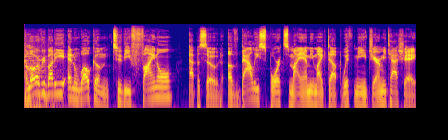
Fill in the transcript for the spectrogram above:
Hello, everybody, and welcome to the final episode of Bally Sports Miami Mic'd Up with me, Jeremy Taché,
